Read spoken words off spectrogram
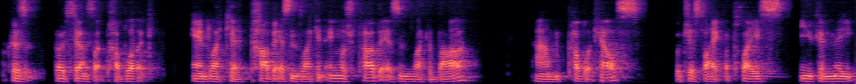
because it both sounds like public and like a pub as in like an English pub, as in like a bar, um, public house, which is like a place you can meet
